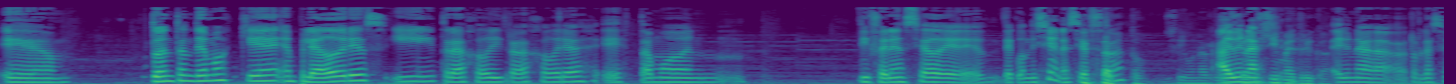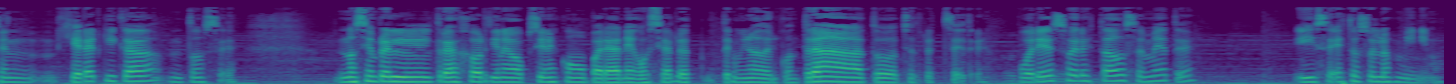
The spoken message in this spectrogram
Eh, todos entendemos que empleadores y trabajadores y trabajadoras estamos en diferencia de, de condiciones, ¿cierto? Exacto. Sí, una Hay relación una, asimétrica. hay una relación jerárquica, entonces no siempre el trabajador tiene opciones como para negociar los términos del contrato, etcétera, etcétera. Por eso el Estado se mete y dice, estos son los mínimos.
